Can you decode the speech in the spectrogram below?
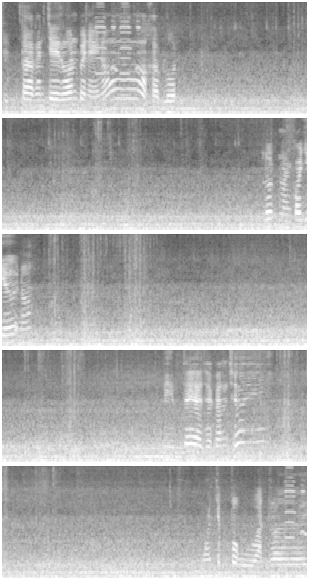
จะตากันใจร้อนไปไหนเนาะขับรถรถมันก็เยอะเนาะบีบแต่ใส่กันเฉย หัวจะปวดเลย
